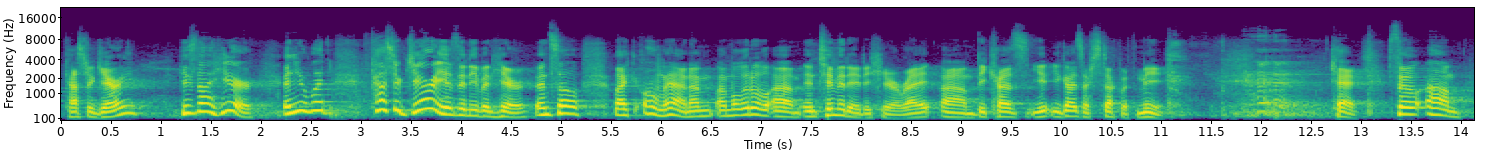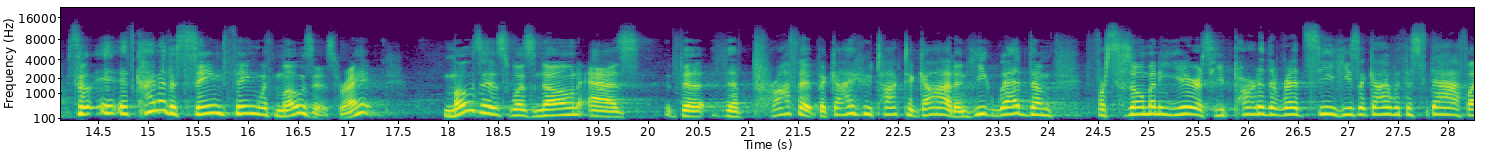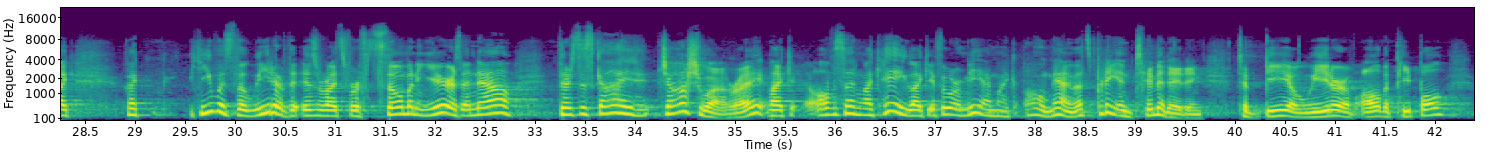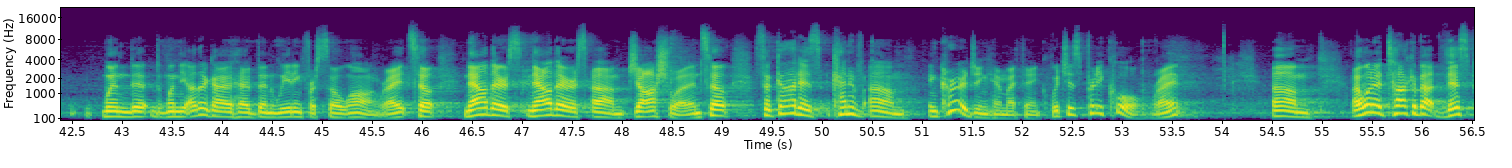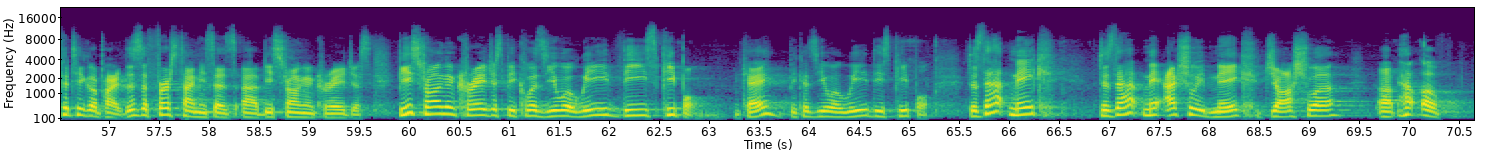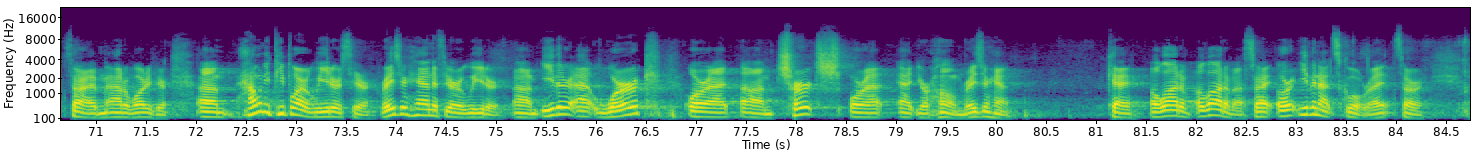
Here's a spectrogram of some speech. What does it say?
Pastor Gary, he's not here. And you know what? Pastor Jerry isn't even here. And so, like, oh man, I'm, I'm a little um, intimidated here, right? Um, because you, you, guys are stuck with me. okay, so, um, so it, it's kind of the same thing with Moses, right? Moses was known as the, the prophet, the guy who talked to God, and he led them for so many years. He parted the Red Sea. He's a guy with a staff. Like, like he was the leader of the Israelites for so many years. And now there's this guy, Joshua, right? Like all of a sudden, like, hey, like if it were me, I'm like, oh man, that's pretty intimidating to be a leader of all the people when the, when the other guy had been leading for so long, right? So now there's, now there's um, Joshua. And so, so God is kind of um, encouraging him, I think, which is pretty cool, right? Um, I want to talk about this particular part. This is the first time he says, uh, Be strong and courageous. Be strong and courageous because you will lead these people, okay? Because you will lead these people. Does that make, does that ma- actually make Joshua, uh, how, oh, sorry, I'm out of water here. Um, how many people are leaders here? Raise your hand if you're a leader, um, either at work or at um, church or at, at your home. Raise your hand. Okay, a lot of a lot of us, right? Or even at school, right? Sorry.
